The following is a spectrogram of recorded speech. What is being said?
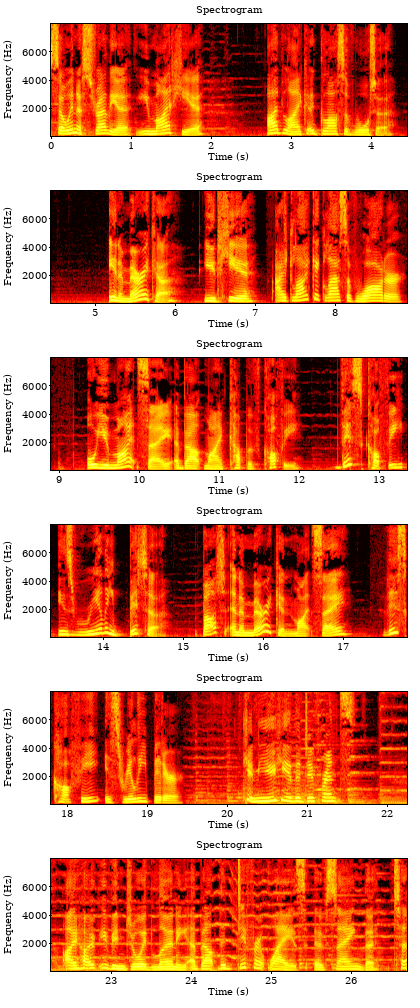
So in Australia, you might hear, I'd like a glass of water. In America, you'd hear, I'd like a glass of water. Or you might say about my cup of coffee, this coffee is really bitter. But an American might say, This coffee is really bitter. Can you hear the difference? I hope you've enjoyed learning about the different ways of saying the t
